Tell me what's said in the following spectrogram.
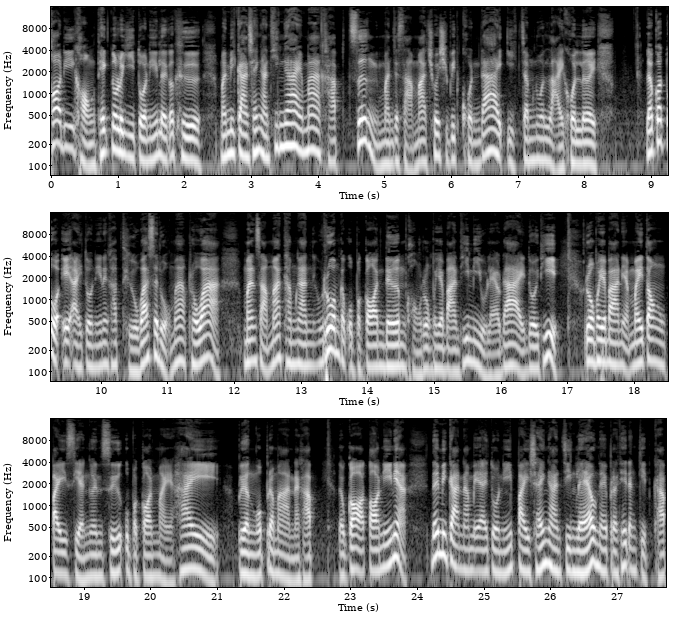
ข้อดีของเทคโนโลยีตัวนี้เลยก็คือ มันมีการใช้งานที่ง่ายมากครับ ซึ่งมันจะสามารถช่วยชีวิตคนได้อีกจำนวนหลายคนเลย แล้วก็ตัว AI ตัวนี้นะครับถือว่าสะดวกมาก เพราะว่ามันสามารถทำงานร่วมกับอุปกรณ์เดิมของโรงพยาบาลที่มีอยู่แล้วได้ โดยที่โรงพยาบาลเนี่ยไม่ต้องไปเสียเงินซื้ออุปกรณ์ใหม่ให้เปลืองงบประมาณนะครับ แล้วก็ตอนนี้เนี่ยได้มีการนำ AI ตัวนี้ไปใช้งานจริงแล้วในประเทศอังกฤษครับ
